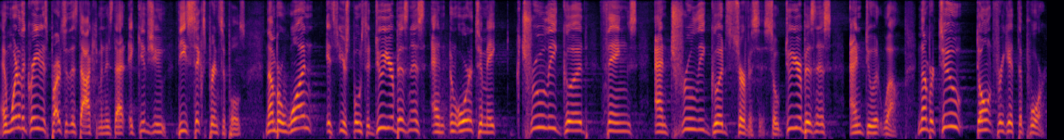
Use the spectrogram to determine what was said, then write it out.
And one of the greatest parts of this document is that it gives you these six principles. Number 1 it's you're supposed to do your business and in order to make truly good things and truly good services. So do your business and do it well. Number 2, don't forget the poor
